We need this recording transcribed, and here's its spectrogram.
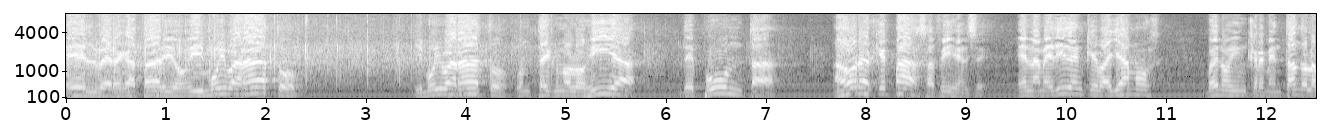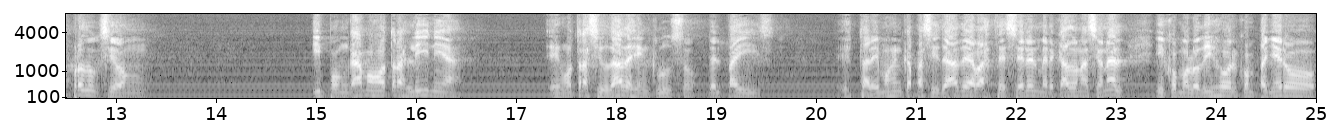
el vergatario. Y muy barato, y muy barato, con tecnología de punta. Ahora, ¿qué pasa? Fíjense, en la medida en que vayamos, bueno, incrementando la producción, y pongamos otras líneas en otras ciudades incluso del país, estaremos en capacidad de abastecer el mercado nacional. Y como lo dijo el compañero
